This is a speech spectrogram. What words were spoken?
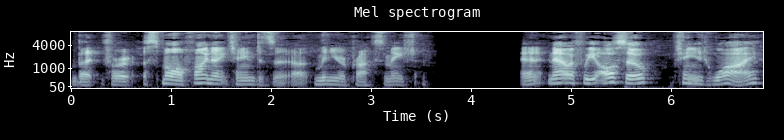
but for a small finite change, it's a, a linear approximation. And now if we also change y,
